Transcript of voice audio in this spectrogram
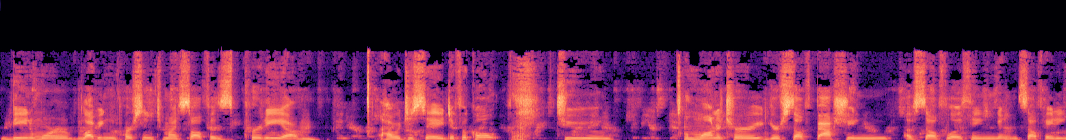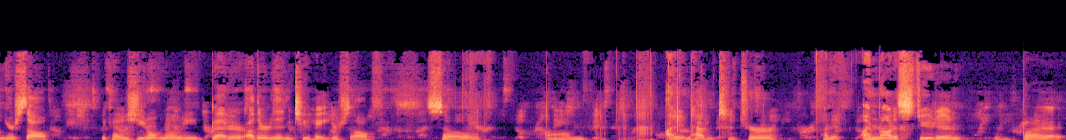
being a more loving person to myself is pretty um how would you say difficult to monitor your self bashing of self loathing and self hating yourself because you don't know any better other than to hate yourself. So um, I didn't have a teacher. I I'm not a student, but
